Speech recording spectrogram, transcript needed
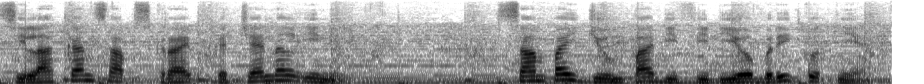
silakan subscribe ke channel ini. Sampai jumpa di video berikutnya.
